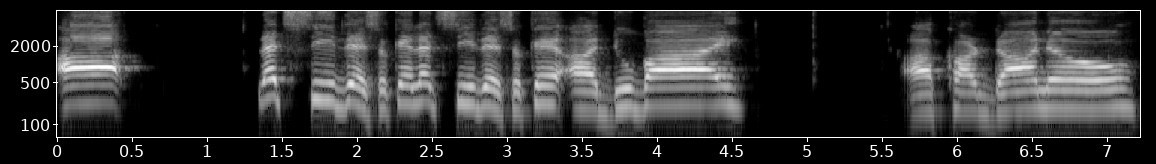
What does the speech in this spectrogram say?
Uh, let's see this, okay? Let's see this, okay? Uh, Dubai, uh, Cardano,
